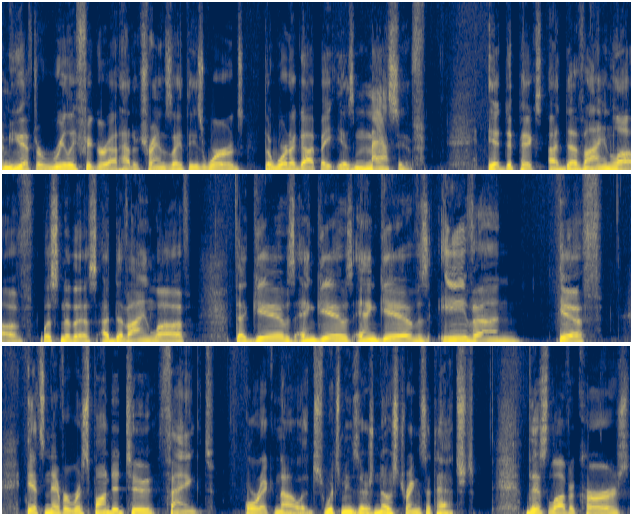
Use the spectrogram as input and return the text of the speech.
I mean, you have to really figure out how to translate these words. The word agape is massive. It depicts a divine love, listen to this, a divine love that gives and gives and gives even if it's never responded to, thanked, or acknowledged, which means there's no strings attached. This love occurs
